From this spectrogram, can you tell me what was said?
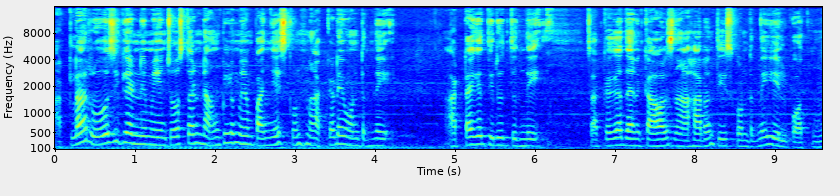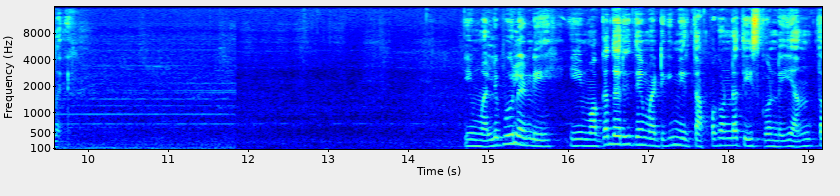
అట్లా రోజుకండి మేము చూస్తుంటే అంకులు మేము పని చేసుకుంటున్నాం. అక్కడే ఉంటుంది. అట్టాగే తిరుగుతుంది. చక్కగా దానికి కావాల్సిన ఆహారం తీసుకుంటుంది వెళ్ళిపోతుంది. ఈ మల్లెపూలండి ఈ మొగ్గ దొరికితే మట్టికి మీరు తప్పకుండా తీసుకోండి. ఎంత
